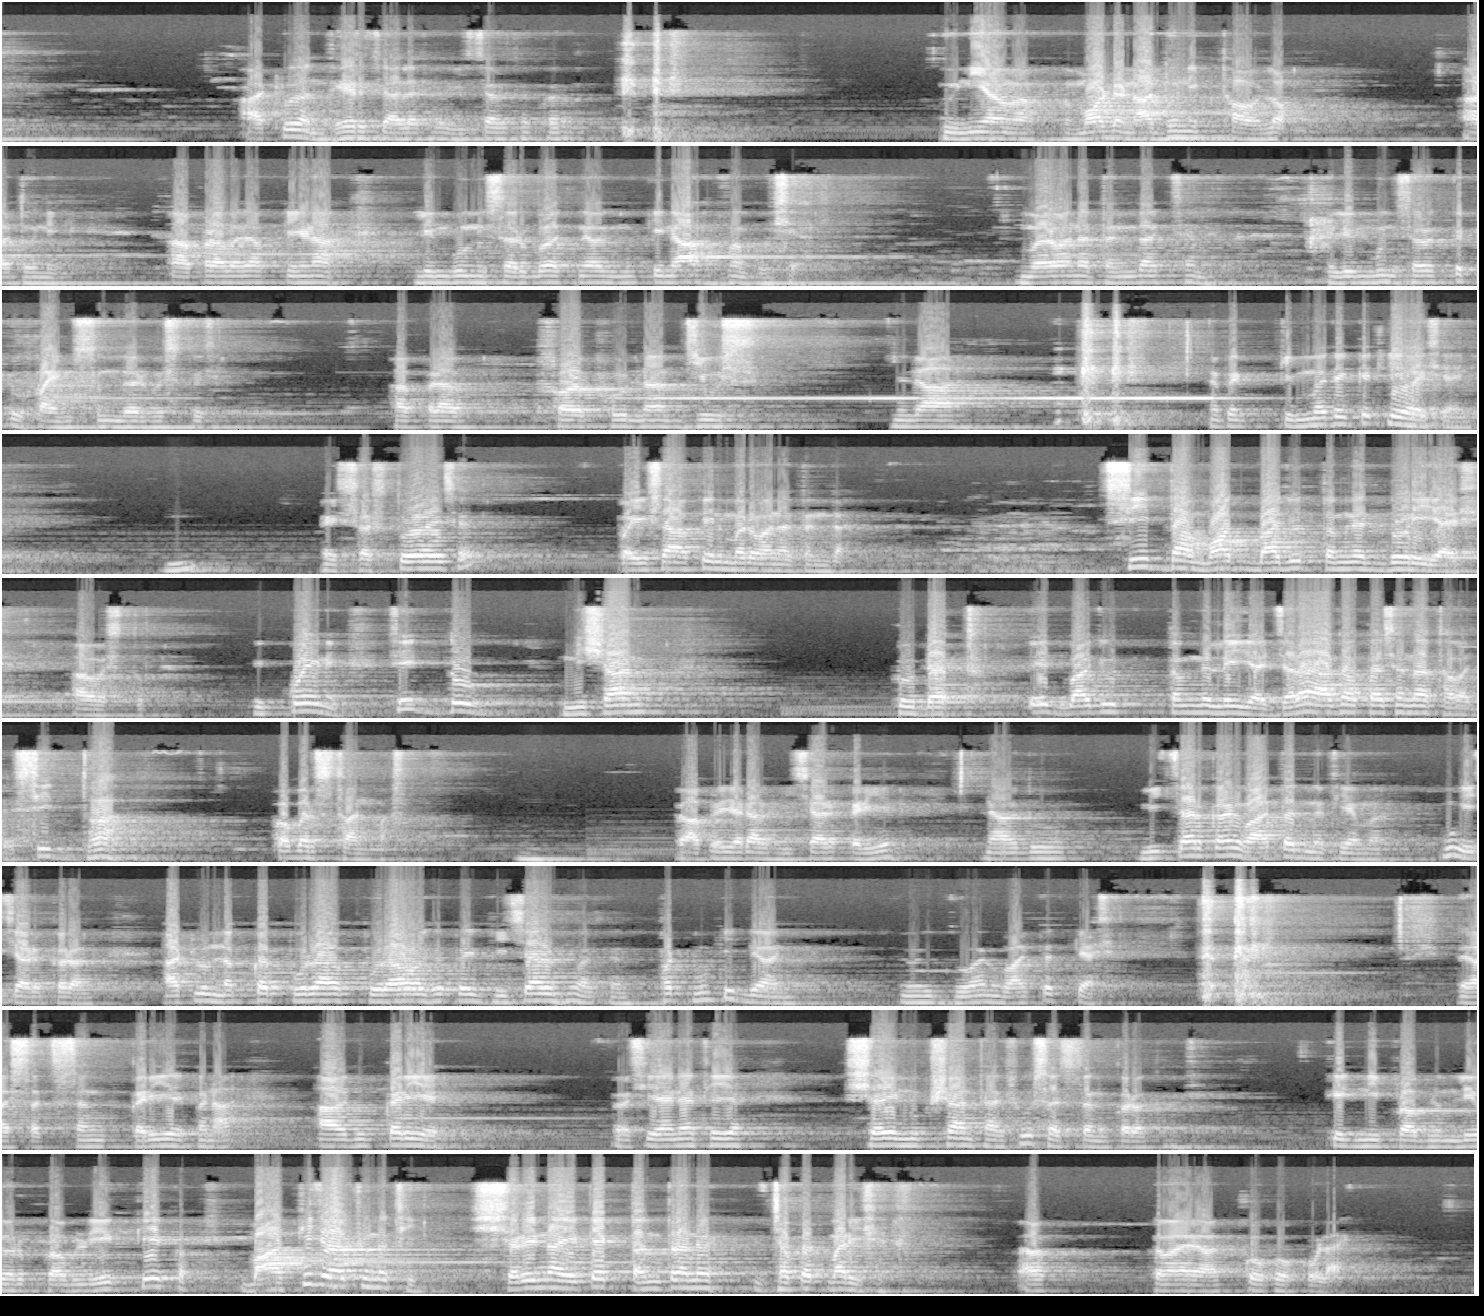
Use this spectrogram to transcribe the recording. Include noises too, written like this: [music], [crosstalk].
આટલું અંધેર ચાલે છે, વિચાર તો કરો. દુનિયામાં મોડર્ન આધુનિક થાવ લો. આધુનિક. આપણા બધા પીણા લીંબુનું શરબત ને મૂકીને આમાં ઘૂસ્યા. મરવાના ધંધા જ છે ને. લીંબુનું સરસ કેટલું ફાઇન સુંદર વસ્તુ છે. આપણા ફળ ફૂડના જ્યુસ દાળ. કિંમત કેટલી હોય છે એની? એ સસ્તું હોય છે, પૈસા આપીને મરવાના ધંધા. સીધા મોત બાજુ તમને દોરી જાય છે આ વસ્તુ. એ કોઈ નહીં. સીધું નિશાન ટુ ડેથ એ જ બાજુ તમને લઈ જાય. જરા આગા પાછા ના થવા દે. સીધા કબરસ્થાનમાં. તો આપણે જરા વિચાર કરીએ. ને બધું વિચાર કરવાની વાત જ નથી એમાં. હું વિચાર કરા? આટલું નક્કર પુરા પુરાવો છે, તો વિચાર શું ફટ મૂકી દેવાની. જોવાની વાત જ ક્યાં છે? [coughs] આ સત્સંગ કરીએ પણ આ કરીએ. પછી એનાથી શરીર નુકસાન થાય. શું સત્સંગ કરો કિડની પ્રોબ્લેમ લીવર પ્રોબ્લેમ એક એક. બાકી જ રાખ્યું નથી. શરીરના એક એક તંત્રને ઝપટ મારી છે. તમારે કોકો કોલા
